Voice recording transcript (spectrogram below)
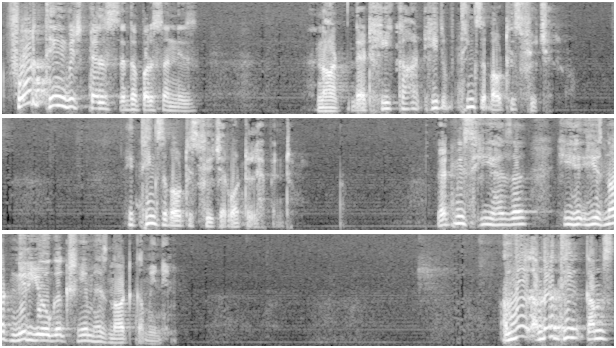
Fourth thing which tells that the person is not that he can't, he thinks about his future. He thinks about his future, what will happen to me. That means he has a, he, he is not nir yoga, shame has not come in him. Another, another thing comes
